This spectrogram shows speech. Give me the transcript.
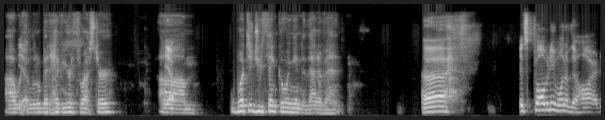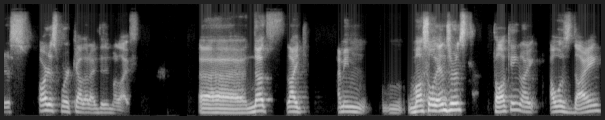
uh, with yep. a little bit heavier thruster. Um, yep. What did you think going into that event? Uh, it's probably one of the hardest hardest workout that I've did in my life. Uh, not like I mean muscle endurance talking, like I was dying.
